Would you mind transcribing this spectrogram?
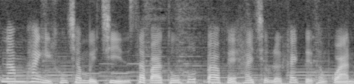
Năm 2019, Sapa thu hút 3,2 triệu lượt khách tới tham quan.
